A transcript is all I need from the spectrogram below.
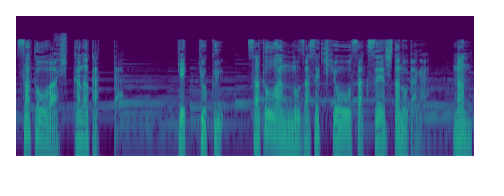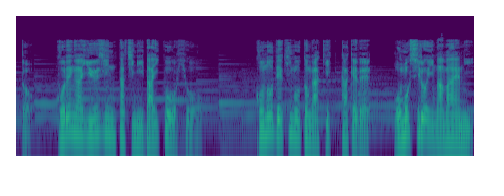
佐藤は引かなかった。結局佐藤案の座席表を作成したのだがなんとこれが友人たちに大好評。この出来事がきっかけで面白い名前に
